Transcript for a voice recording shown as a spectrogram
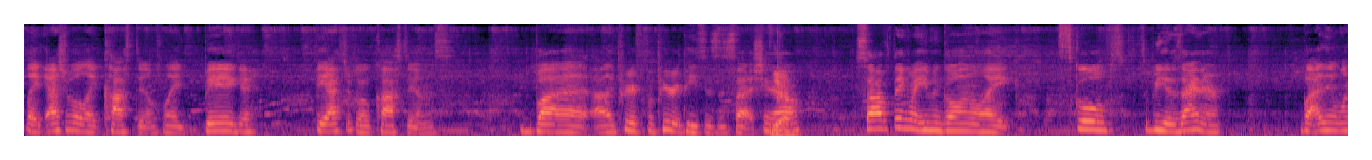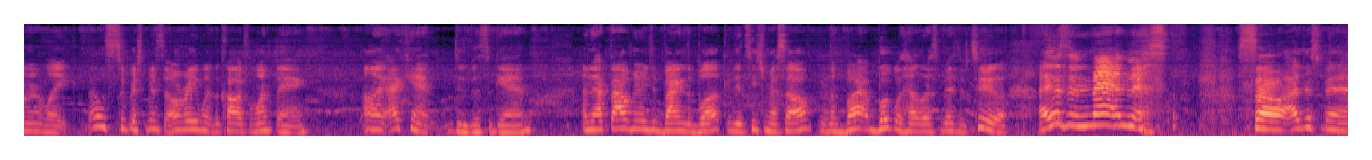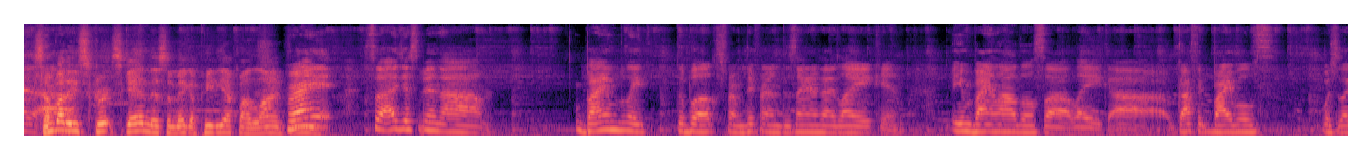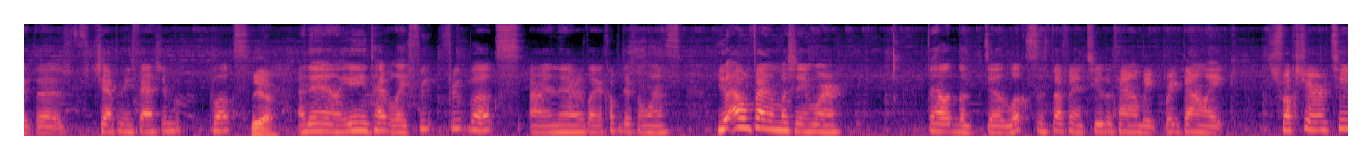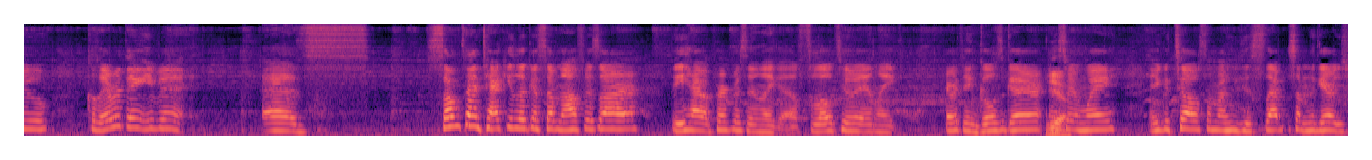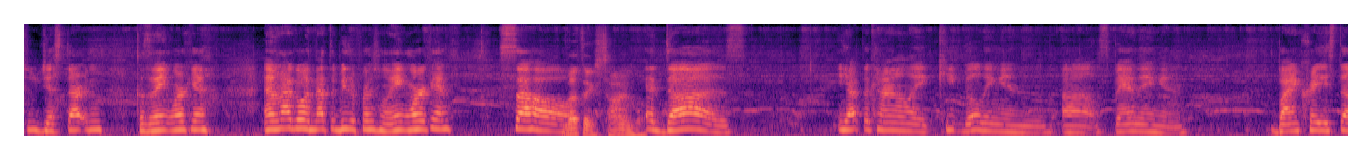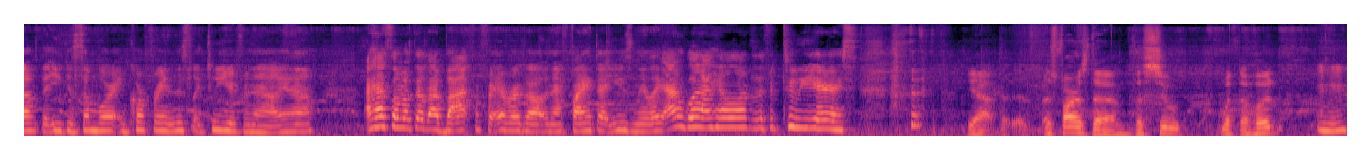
like actual like costumes, like big theatrical costumes, but uh, period for period pieces and such. You know. Yeah. So I was thinking about even going to like school to be a designer, but I didn't want to like that was super expensive. I already went to college for one thing. I'm like I can't do this again. And I thought maybe just buying the book and to teach myself. And the book was hella expensive too. Like this is madness. so I just been uh, Somebody sc- scan this and make a PDF online, please. right. So I just been um buying like the books from different designers I like and even buying a lot of those uh, like uh, Gothic Bibles, which is like the Japanese fashion books. Yeah. And then like, any type of like fruit fruit books are in there, like a couple different ones. You I don't find them much anymore. The have the, the looks and stuff in it too to kind of like break down like structure too, because everything even as sometimes tacky looking some outfits are, they have a purpose and like a flow to it and like everything goes together in Yeah. a certain way. And you could tell somebody who just slapped something together who's just starting because it ain't working. And I'm not going not to be the person who ain't working. So That takes time though. it does. You have to kind of like keep building and uh, expanding and buying crazy stuff that you can somewhat incorporate in this like two years from now, you know? I had some of stuff I bought for forever ago, and I finally started using it. Like I'm glad I held on to it for two years. Yeah, as far as the the suit with the hood, Mhm.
